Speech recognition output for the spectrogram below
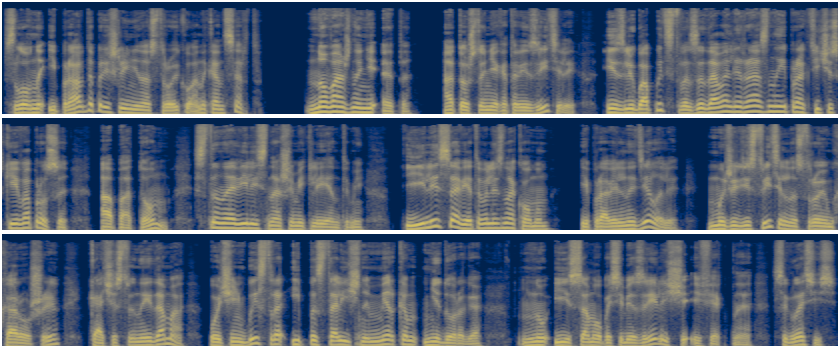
словно и правда пришли не на стройку, а на концерт. Но важно не это, а то, что некоторые зрители из любопытства задавали разные практические вопросы, а потом становились нашими клиентами или советовали знакомым, и правильно делали — мы же действительно строим хорошие, качественные дома, очень быстро и по столичным меркам недорого. Ну и само по себе зрелище эффектное, согласись.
